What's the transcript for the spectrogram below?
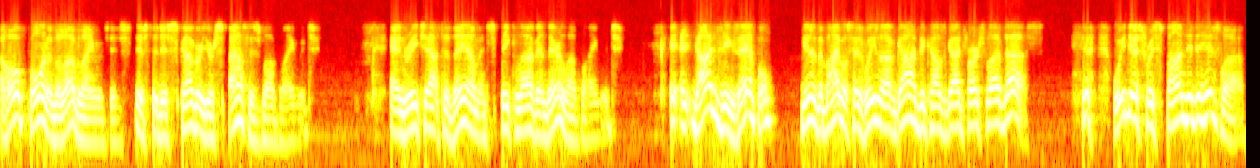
The whole point of the love languages is to discover your spouse's love language, and reach out to them and speak love in their love language. It, it, God is the example. You know, the Bible says we love God because God first loved us. we just responded to his love.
